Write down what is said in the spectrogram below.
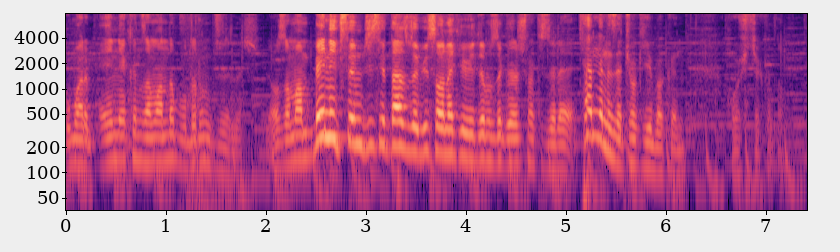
Umarım en yakın zamanda bu durum düzelir. O zaman ben XMG Stars ve bir sonraki videomuzda görüşmek üzere. Kendinize çok iyi bakın. Hoşçakalın.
